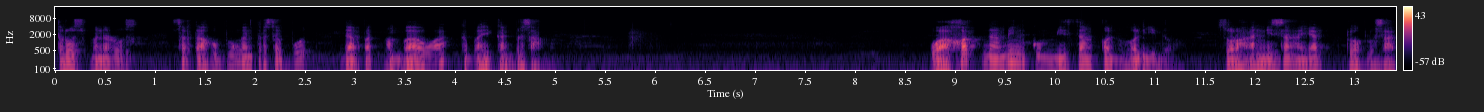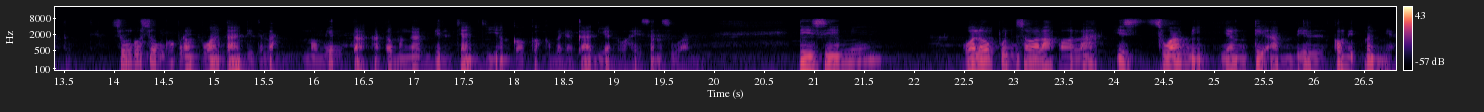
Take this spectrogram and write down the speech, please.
terus-menerus serta hubungan tersebut dapat membawa kebaikan bersama. Wa khatna minkum mitsaqan ghalido. Surah An-Nisa ayat 21. Sungguh-sungguh perempuan tadi telah meminta atau mengambil janji yang kokoh kepada kalian wahai sang suami. Di sini walaupun seolah-olah suami yang diambil komitmennya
